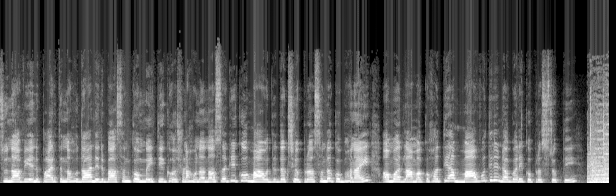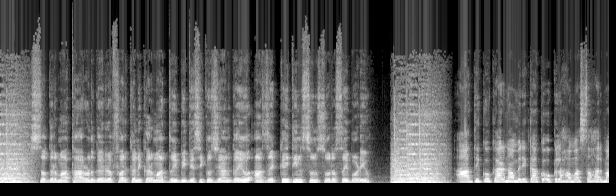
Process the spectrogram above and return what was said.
चुनावी ऐन पारित नहुँदा निर्वाचनको मिति घोषणा हुन नसकेको माओवादी अध्यक्ष प्रचण्डको भनाई अमर लामाको हत्या माओवादीले नगरेको प्रश्नोक्ति सगरमाथा आरोहण गरेर फर्कने क्रममा दुई विदेशीको ज्यान गयो आज एकै दिन सुन सोह्र सय बढ्यो। आदिको कारण अमेरिकाको ओक्लाहमा शहरमा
